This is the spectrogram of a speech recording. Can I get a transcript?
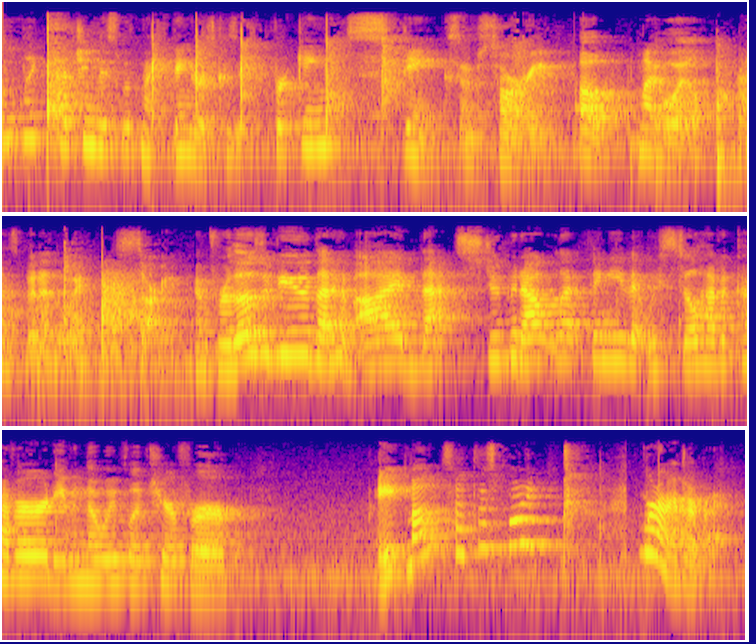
don't like touching this with my fingers because it freaking stinks. I'm sorry. Oh, my oil has been in the way. Sorry. And for those of you that have eyed that stupid outlet thingy that we still haven't covered, even though we've lived here for eight months at this point, we're not gonna talk about it.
